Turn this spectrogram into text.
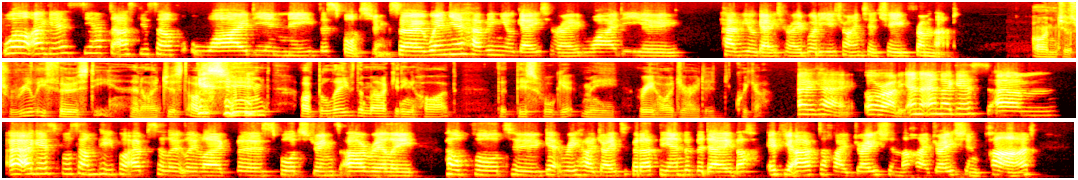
well, I guess you have to ask yourself why do you need the sports drink? So when you're having your Gatorade, why do you have your Gatorade? What are you trying to achieve from that? I'm just really thirsty, and I just I've assumed I've believed the marketing hype that this will get me rehydrated quicker. Okay, alrighty, and and I guess um I guess for some people, absolutely, like the sports drinks are really helpful to get rehydrated. But at the end of the day, the, if you're after hydration, the hydration part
